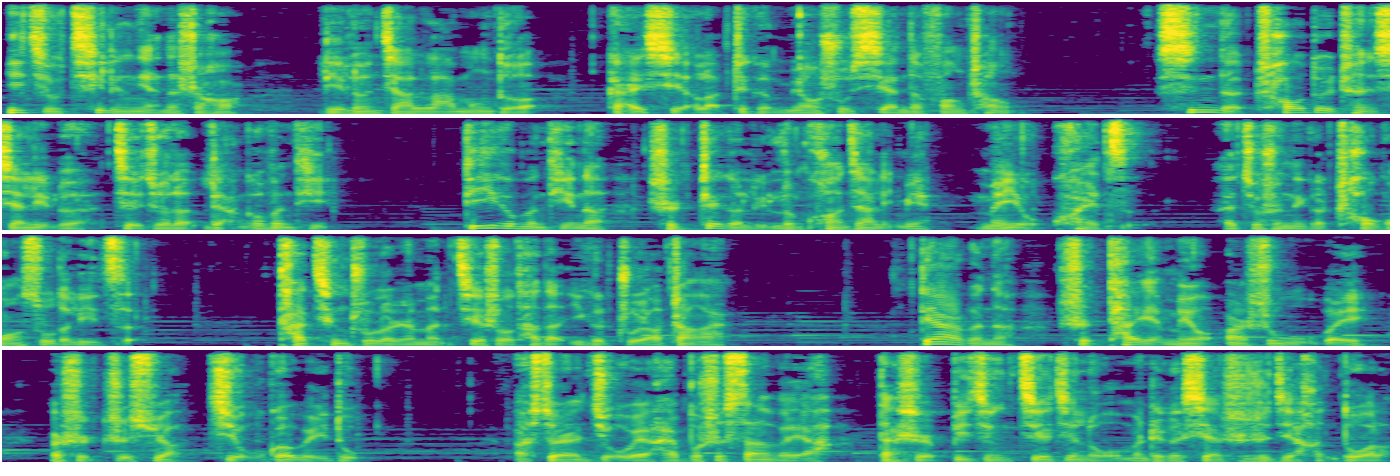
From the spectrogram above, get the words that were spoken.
一九七零年的时候，理论家拉蒙德改写了这个描述弦的方程，新的超对称弦理论解决了两个问题。第一个问题呢是这个理论框架里面没有快子，呃，就是那个超光速的粒子，它清除了人们接受它的一个主要障碍。第二个呢是它也没有二十五维，而是只需要九个维度，啊，虽然九维还不是三维啊，但是毕竟接近了我们这个现实世界很多了。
